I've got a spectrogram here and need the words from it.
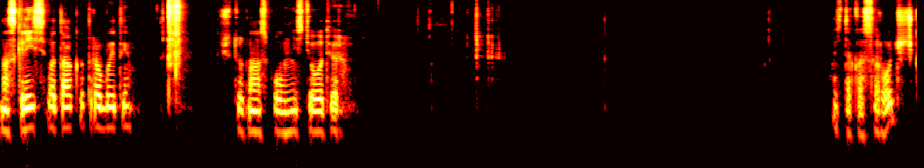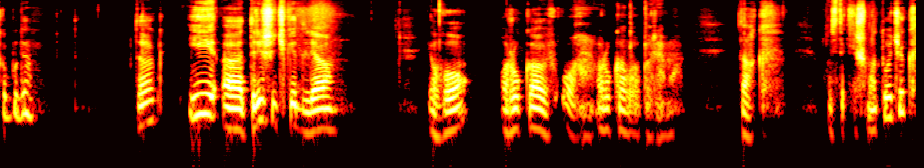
наскрізь отак от робити. Що тут у нас повністю отвір. Ось така сорочечка буде. Так. І а, трішечки для його рукав... О, рукава беремо. Так, ось такий шматочок.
